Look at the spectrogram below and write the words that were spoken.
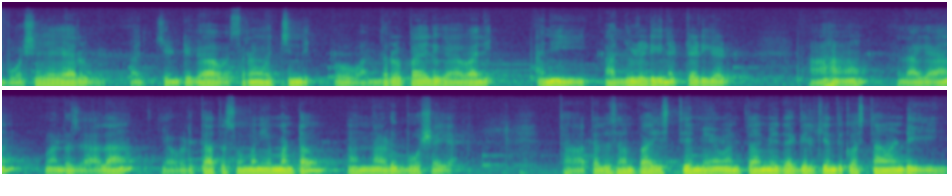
భూషయ్య గారు అర్జెంటుగా అవసరం వచ్చింది. ఓ వంద రూపాయలు కావాలి అని అల్లుడు అడిగినట్టు అడిగాడు. ఆహా అలాగా? వంద చాలా ఎవడి తాత సొమ్మని ఇమ్మంటావు? అన్నాడు భూషయ్య. తాతలు సంపాదిస్తే మేమంతా మీ దగ్గరికి ఎందుకు వస్తామండి?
